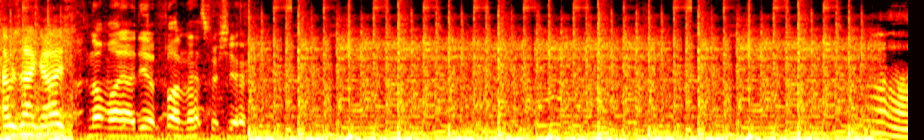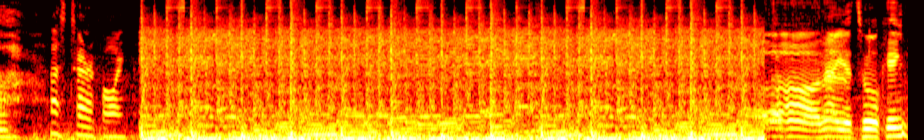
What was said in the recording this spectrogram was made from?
How was that, guys? Not my idea of fun, that's for sure. Ah, oh, that's terrifying. Oh, now you're talking.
